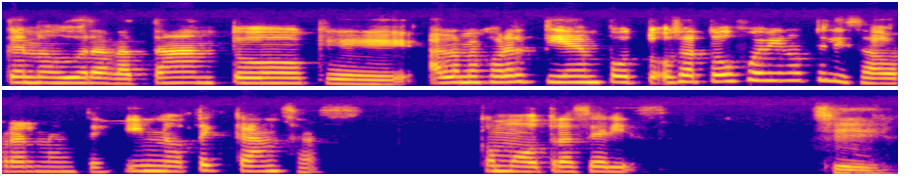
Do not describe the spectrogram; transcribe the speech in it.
que no durara tanto, que a lo mejor el tiempo, o sea, todo fue bien utilizado realmente y no te cansas como otras series. Sí,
